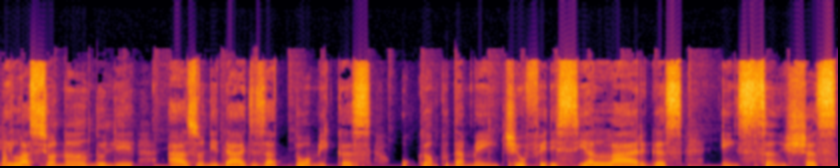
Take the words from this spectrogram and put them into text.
relacionando-lhe às unidades atômicas, o campo da mente oferecia largas ensanchas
